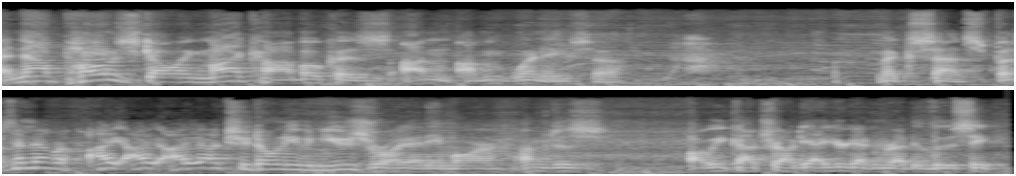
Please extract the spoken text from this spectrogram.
And now Poe's going my combo because I'm I'm winning, so makes sense. But I never. I, I I actually don't even use Roy anymore. I'm just. Oh, we got trout. Yeah, you're getting ready, Lucy.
